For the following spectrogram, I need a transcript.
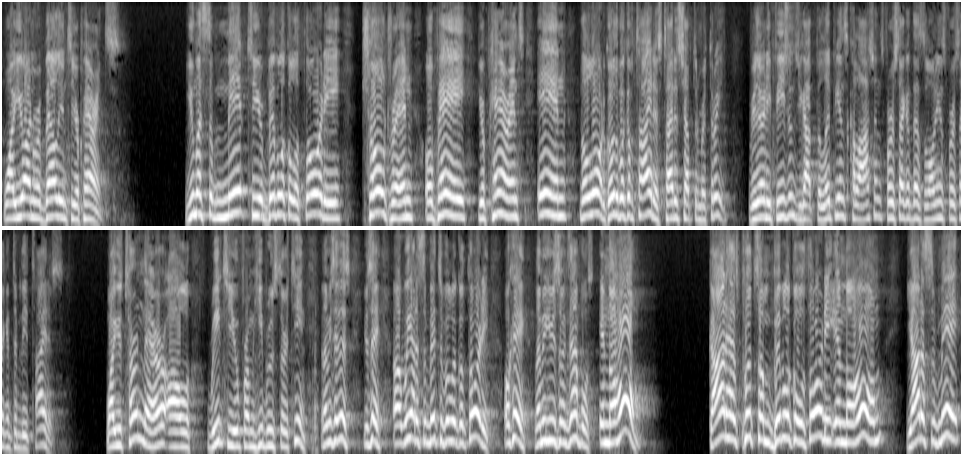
while you're in rebellion to your parents. You must submit to your biblical authority. Children, obey your parents in the Lord. Go to the book of Titus, Titus chapter number 3. If you're there in Ephesians, you got Philippians, Colossians, 1st, 2nd Thessalonians, 1st, 2nd Timothy, Titus. While you turn there, I'll read to you from Hebrews 13. And let me say this. You say, uh, we got to submit to biblical authority. Okay, let me give you some examples. In the home, God has put some biblical authority in the home. You ought to submit.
